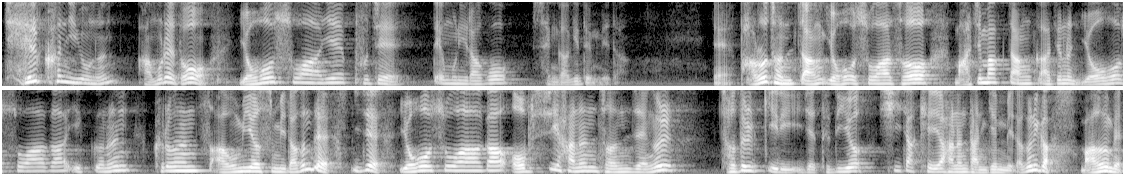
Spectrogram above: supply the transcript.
제일 큰 이유는 아무래도 여호수아의 부재 때문이라고 생각이 됩니다. 예, 바로 전장 여호수아서 마지막 장까지는 여호수아가 이끄는 그런 싸움이었습니다. 근데 이제 여호수아가 없이 하는 전쟁을 저들끼리 이제 드디어 시작해야 하는 단계입니다. 그러니까 마음에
